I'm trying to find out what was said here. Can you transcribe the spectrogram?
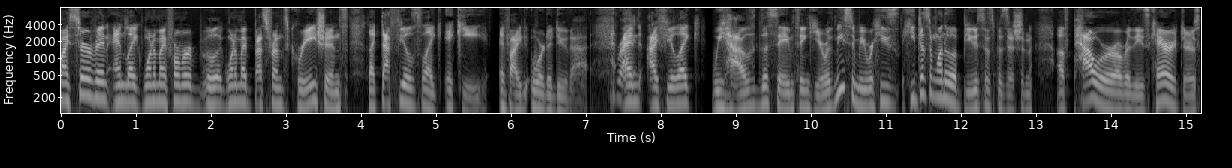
my servant and like one of my former like one of my best friend's creations like that feels like icky if i were to do that Right. and i feel like we have the same thing here with misumi where he's he doesn't want to abuse his position of power over these characters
